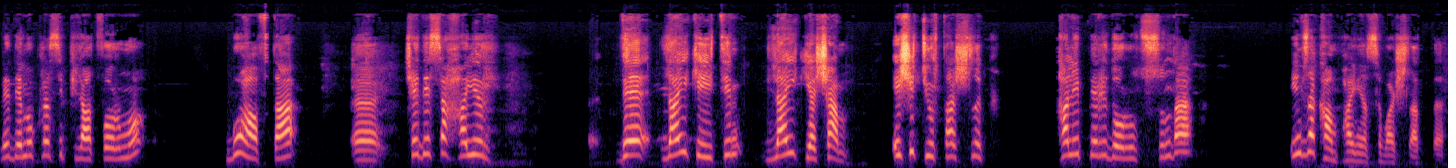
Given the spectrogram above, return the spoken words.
ve Demokrasi Platformu bu hafta e, ÇEDES'e hayır ve layık eğitim, layık yaşam, eşit yurttaşlık talepleri doğrultusunda imza kampanyası başlattı.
